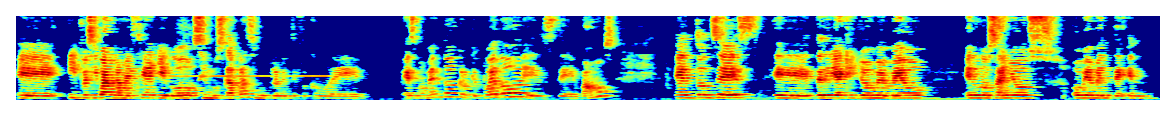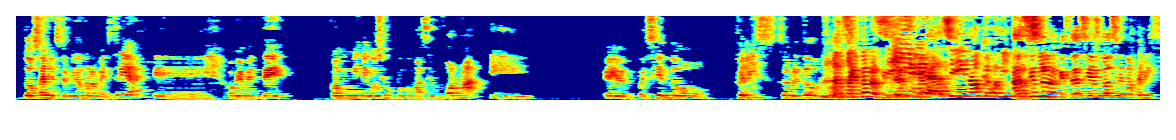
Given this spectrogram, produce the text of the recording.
Eh, y pues igual la maestría llegó sin buscarlas, simplemente fue como de, es momento, creo que puedo, este, vamos. Entonces, eh, te diría que yo me veo en unos años, obviamente en dos años terminando la maestría, eh, obviamente con mi negocio un poco más en forma y eh, pues siendo feliz sobre todo, ¿no? Haciendo lo que Sí, esté haciendo, mira, sí, no, qué bonito. haciendo sí. lo que esté haciendo, siendo feliz.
